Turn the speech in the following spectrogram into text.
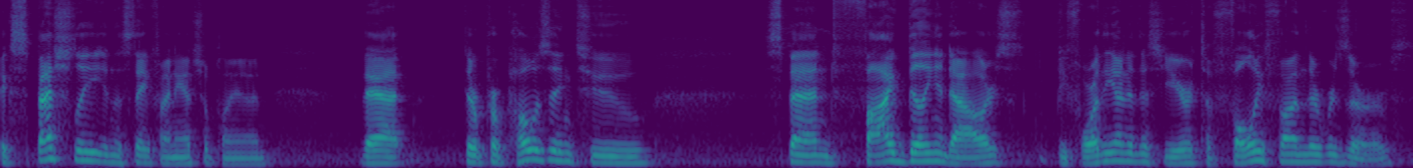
especially in the state financial plan, that they're proposing to spend five billion dollars before the end of this year to fully fund their reserves.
